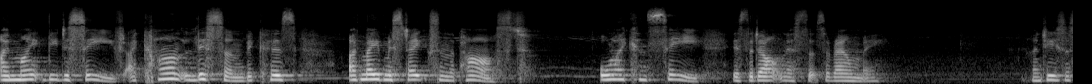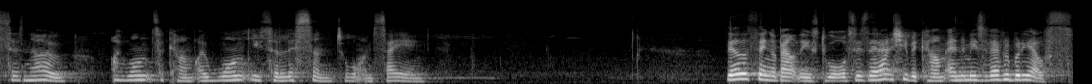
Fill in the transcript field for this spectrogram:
I might be deceived. I can't listen because I've made mistakes in the past. All I can see is the darkness that's around me. And Jesus says, No, I want to come. I want you to listen to what I'm saying. The other thing about these dwarves is they'd actually become enemies of everybody else.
